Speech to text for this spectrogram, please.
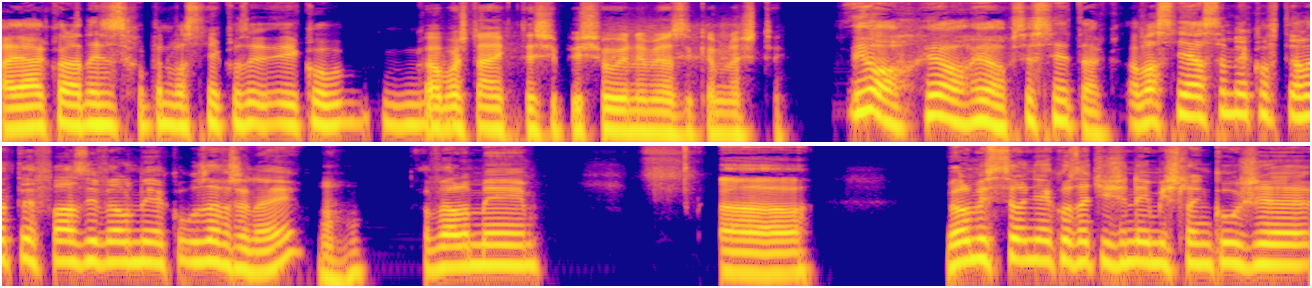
a já akorát nejsem schopen vlastně jako, jako A možná někteří píšou jiným jazykem než ty. Jo, jo, jo, přesně tak. A vlastně já jsem jako v této fázi velmi jako uzavřený Aha. a velmi, uh, velmi silně jako zatížený myšlenkou, že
